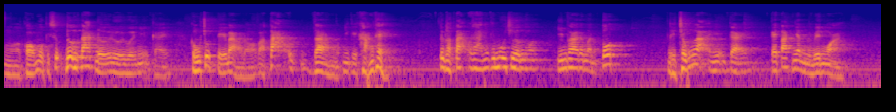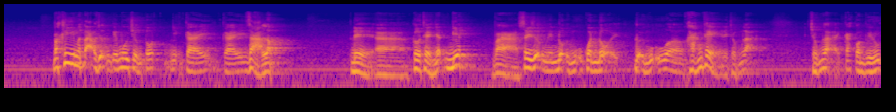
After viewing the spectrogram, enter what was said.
ừ, có một cái sự tương tác đối đối với những cái cấu trúc tế bào đó và tạo ra một những cái kháng thể. Tức là tạo ra những cái môi trường thôi environment tốt để chống lại những cái cái tác nhân ở bên ngoài. Và khi mà tạo dựng cái môi trường tốt những cái cái giả lập để à, cơ thể nhận biết và xây dựng lên đội ngũ quân đội đội ngũ ờ, kháng thể để chống lại chống lại các con virus.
